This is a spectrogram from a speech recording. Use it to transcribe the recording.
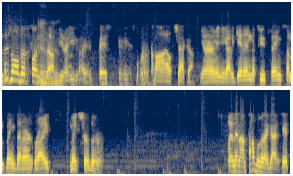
this is all the fun yeah, stuff, man. you know. You got it's basically a mile checkup. You know what I mean? You got to get in a few things, some things that aren't right, make sure they're and then on top of it, I got hit.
